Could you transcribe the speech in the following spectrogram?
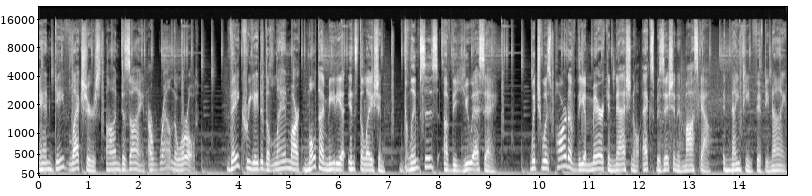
and gave lectures on design around the world. They created the landmark multimedia installation Glimpses of the USA, which was part of the American National Exposition in Moscow in 1959.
